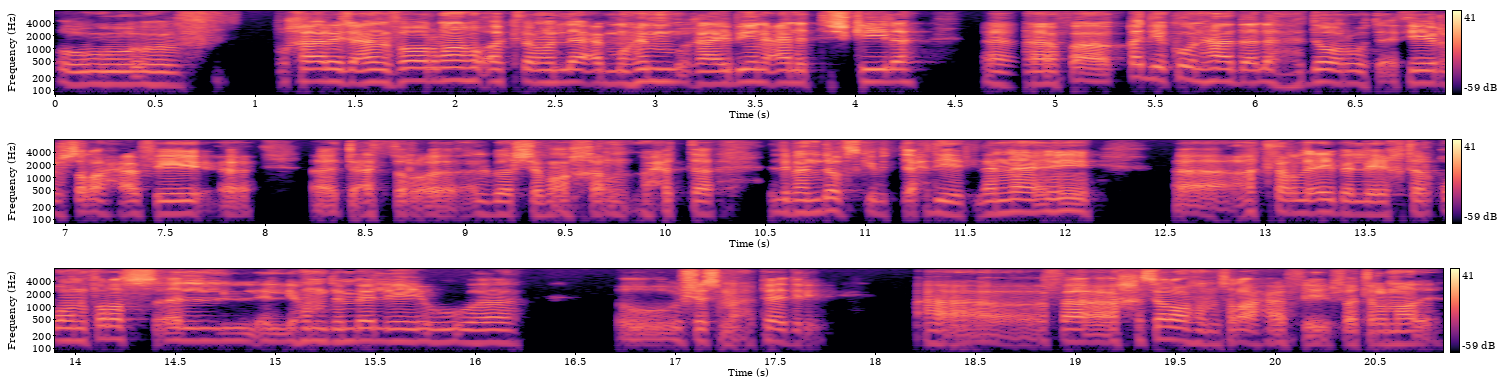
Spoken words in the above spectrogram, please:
وخارج عن الفورمه وأكثر من لاعب مهم غايبين عن التشكيلة. فقد يكون هذا له دور وتأثير صراحة في تعثر البرشا مؤخرا وحتى ليفاندوفسكي بالتحديد. لأن يعني أكثر اللعيبه اللي يخترقون فرص اللي هم ديمبلي وش اسمه بيدري. آه، فخسروهم صراحة في الفترة الماضية.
